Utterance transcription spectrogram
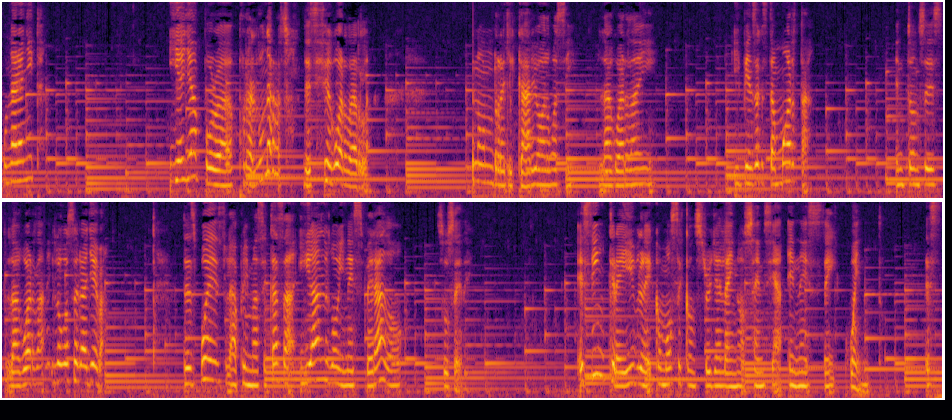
una arañita. Y ella por, por alguna razón decide guardarla. En un relicario o algo así. La guarda ahí. Y piensa que está muerta. Entonces la guarda y luego se la lleva. Después la prima se casa y algo inesperado sucede. Es increíble cómo se construye la inocencia en este cuento. Es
